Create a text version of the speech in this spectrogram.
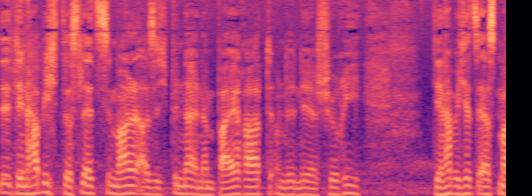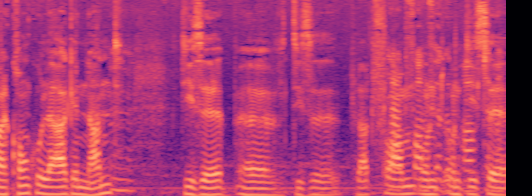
Den, den habe ich das letzte Mal, also ich bin da in einem Beirat und in der Jury, den habe ich jetzt erstmal Concola genannt. Diese, äh, diese Plattform, Mhm. Plattform und, und diese,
